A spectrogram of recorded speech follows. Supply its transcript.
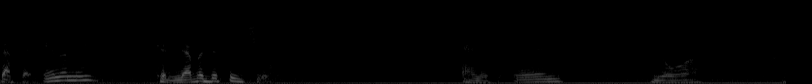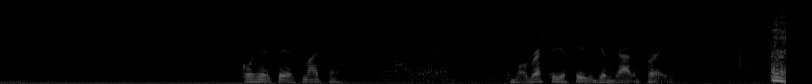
that the enemy can never defeat you. And it's in your turn. Go ahead and say, It's my turn. Come on, rest of your feet and give God a praise.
